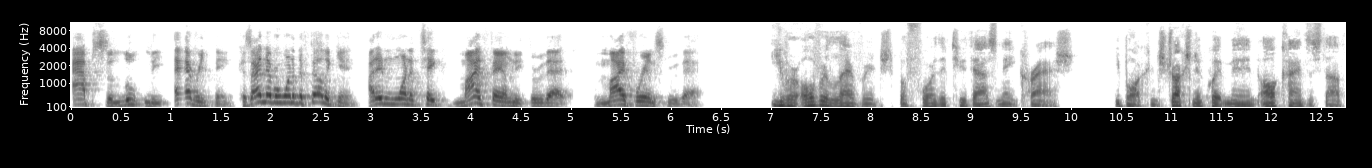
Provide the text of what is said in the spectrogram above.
absolutely everything because I never wanted to fail again. I didn't want to take my family through that, my friends through that you were over leveraged before the 2008 crash. You bought construction equipment, all kinds of stuff.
